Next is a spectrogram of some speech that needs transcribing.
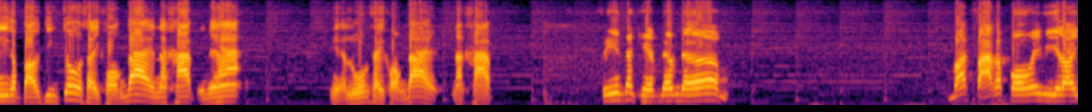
มีกระเป๋าจิงโจ้ใส่ของได้นะครับ เห็นไหมฮะ เนี่ยล้วงใส่ของได้นะครับซีนตะเข็บเดิมๆน็อตฝากระโปรงไม่มีรอย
